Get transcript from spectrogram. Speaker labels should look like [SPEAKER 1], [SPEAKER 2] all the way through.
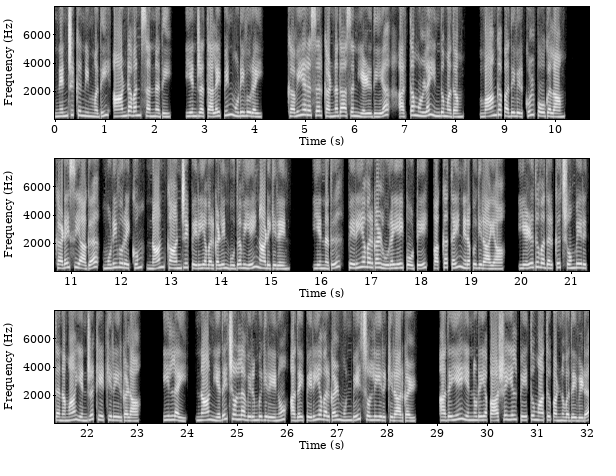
[SPEAKER 1] நெஞ்சுக்கு நிம்மதி ஆண்டவன் சன்னதி என்ற தலைப்பின் முடிவுரை. கவியரசர் கண்ணதாசன் எழுதிய அர்த்தமுள்ள இந்து மதம். வாங்க பதிவிற்குள் போகலாம். கடைசியாக முடிவுரைக்கும் நான் காஞ்சி பெரியவர்களின் உதவியை நாடுகிறேன். என்னது? பெரியவர்கள் உரையை போட்டே பக்கத்தை நிரப்புகிறாயா? எழுதுவதற்கு சோம்பேறித்தனமா என்று கேட்கிறீர்களா? இல்லை. நான் எதைச் சொல்ல விரும்புகிறேனோ அதை பெரியவர்கள் முன்பே சொல்லியிருக்கிறார்கள். அதையே என்னுடைய பாஷையில் பேத்துமாத்து பண்ணுவதை விட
